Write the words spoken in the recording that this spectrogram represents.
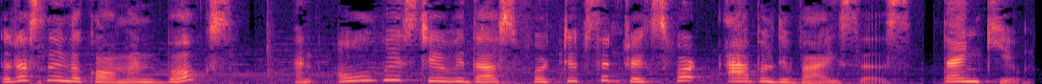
let us know in the comment box and always stay with us for tips and tricks for Apple devices. Thank you.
